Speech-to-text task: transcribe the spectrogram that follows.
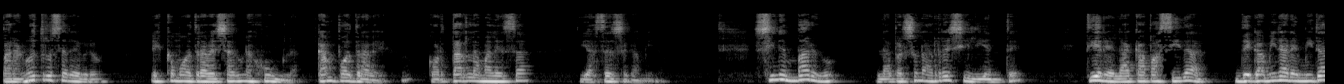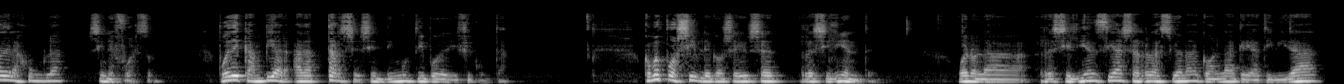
para nuestro cerebro es como atravesar una jungla, campo a través, cortar la maleza y hacerse camino. Sin embargo, la persona resiliente tiene la capacidad de caminar en mitad de la jungla sin esfuerzo. Puede cambiar, adaptarse sin ningún tipo de dificultad. ¿Cómo es posible conseguir ser resiliente? Bueno, la resiliencia se relaciona con la creatividad,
